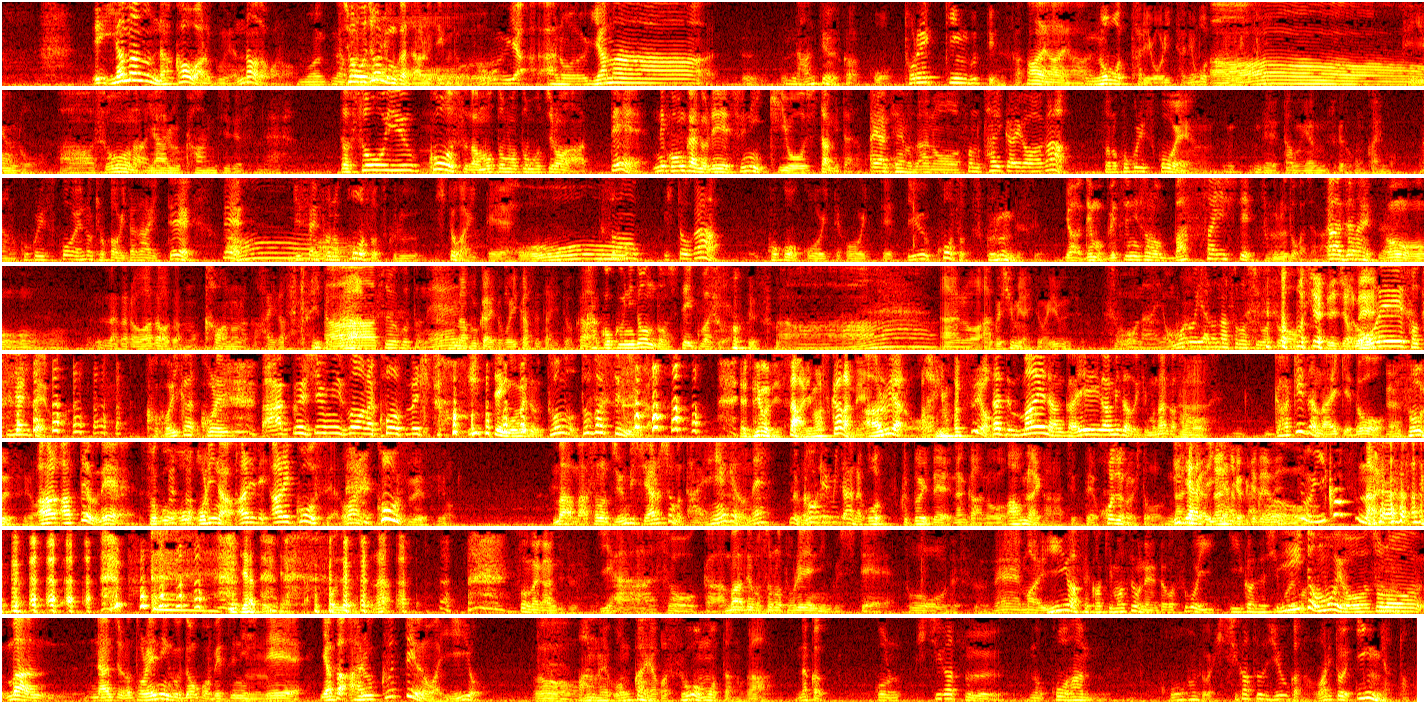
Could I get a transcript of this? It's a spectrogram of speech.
え山の中を歩くんやんなだから。もうなんか頂上に向かって歩いていくってこと？いやあの山なんていうんですか？こうトレッキングっていうんですか、はいはいはい。登ったり降りたり登ったり降ああり。たりっていうのをああそうなんや。やる感じですね。だそういうコースがもともともちろんあってで今回のレースに起用したみたいなあいや違います。あのその大会側がその国立公園で多分やるんですけど今回も。あの国立公園の許可をいただいてで実際にそのコースを作る人がいて。でその人がここをこう行ってこう行ってっていうコースを作るんですよ。いやでも別にその伐採して作るとかじゃない。あじゃないですね。うんうんうんうん。だからわざわざの川の中入らせたりとあかあそういうことね。砂深いとこ行かせたりとか。過酷にどんどんしていくわけ。そうです。そうですあああの悪趣味な人がいるんですよ。そうなんやおもろいやろなその仕事。面白いでしょうね。俺そっちやりたいわ。ここいかこれ。悪趣味そうなコースできそう。1.5メートル。と飛ばしてみようか えでも実際ありますからね。あるやろ？ありますよ。だって前なんか映画見た時もなんかその、はい。崖じゃないけどそうですよ。ああったよね。そこお 降りなあれあれコースやろ？あれ。コースですよ。まあまあその準備してやる人も大変やけどね。崖みたいなコース作っといてなんかあの危ないからって言って補助の人何人か何人かつけて「ちょっと行かすなよ」いてはったいてはった。おじゃましたな そんな感じです。いやーそうか。まあでもそのトレーニングして。そうですね。まあいい汗かきますよね。だからすごいいい感じでいいと思うよ。その、まあなんちゅうの？トレーニングどうこう別にして、やっぱ歩くっていうのはいいよ。うん。あのね今回やっぱすごい思ったのがなんかこの7月の後半後半とか7月中かな？割と陰やったんですよあー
